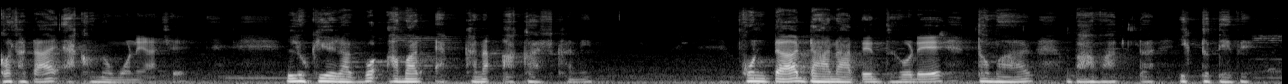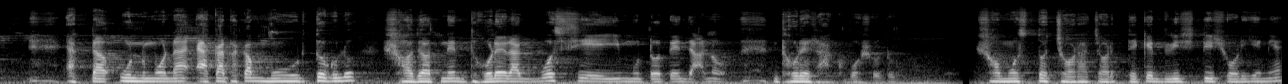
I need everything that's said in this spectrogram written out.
কথাটা এখনও মনে আছে। লুকিয়ে রাখব আমার একখানা আকাশখানি। ফোনটা ডান হাতে ধরে তোমার বাম হাতটা একটু দেবে। একটা উন্মনা একা থাকা মুহূর্তগুলো সযত্নে ধরে রাখব সেই মুটোতে, জানো? ধরে রাখব শুধু। সমস্ত চরাচর থেকে দৃষ্টি সরিয়ে নিয়ে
